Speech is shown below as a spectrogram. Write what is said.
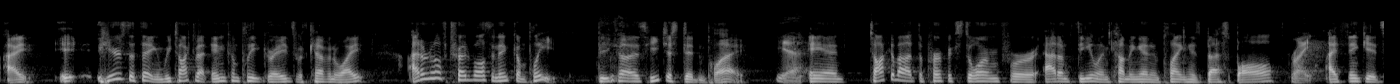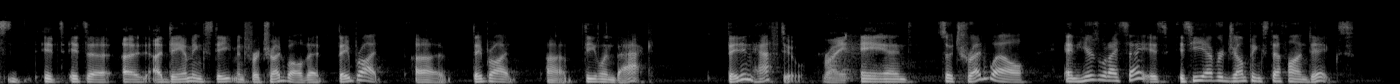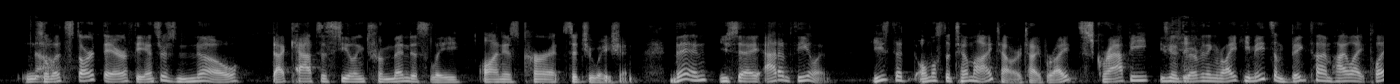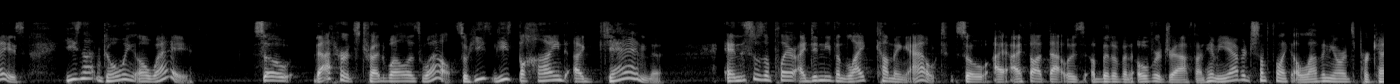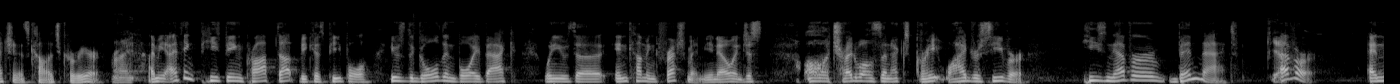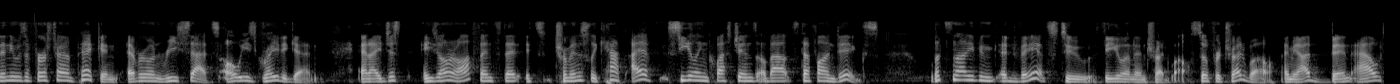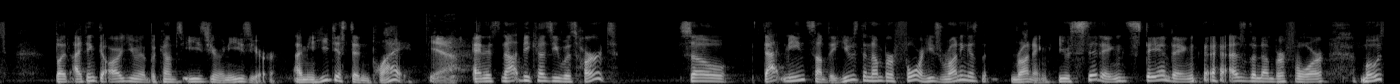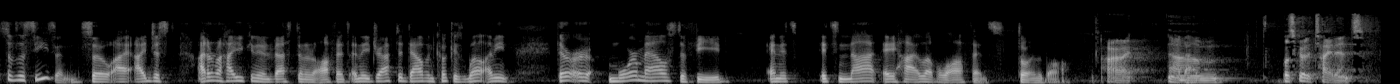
I it, here's the thing: we talked about incomplete grades with Kevin White. I don't know if Treadwell's an incomplete because he just didn't play. Yeah. And talk about the perfect storm for Adam Thielen coming in and playing his best ball. Right. I think it's it's it's a, a, a damning statement for Treadwell that they brought uh, they brought uh, Thielen back. They didn't have to. Right. And so Treadwell, and here's what I say: is is he ever jumping Stefon Diggs? No. So let's start there. If the answer is no, that caps is stealing tremendously on his current situation. Then you say Adam Thielen. he's the almost the Tim Hightower type, right? Scrappy. He's going to do everything right. He made some big time highlight plays. He's not going away. So that hurts Treadwell as well. So he's he's behind again. And this was a player I didn't even like coming out. So I, I, thought that was a bit of an overdraft on him. He averaged something like 11 yards per catch in his college career. Right. I mean, I think he's being propped up because people, he was the golden boy back when he was a incoming freshman, you know, and just, oh, Treadwell's the next great wide receiver. He's never been that, yeah. ever. And then he was a first round pick and everyone resets. Oh, he's great again. And I just, he's on an offense that it's tremendously capped. I have ceiling questions about Stefon Diggs let's not even advance to Thielen and Treadwell. So for Treadwell, I mean, I've been out, but I think the argument becomes easier and easier. I mean, he just didn't play. Yeah. And it's not because he was hurt. So that means something. He was the number four. He's running as the running. He was sitting, standing as the number four most of the season. So I, I just I don't know how you can invest in an offense. And they drafted Dalvin Cook as well. I mean, there are more mouths to feed, and it's it's not a high level offense throwing the ball. All right. Um, let's go to tight ends.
